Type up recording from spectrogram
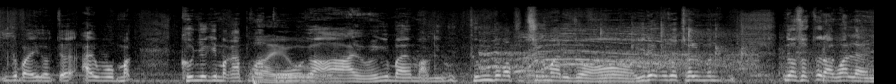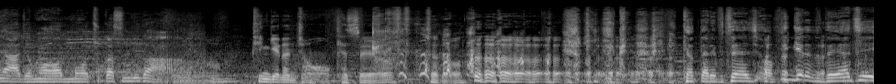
이거 봐 이거 저 아이고 막 근육이 막 아파갖고 아유. 이거 아유 이거 봐요 막 이거 등도 막 붙이고 말이죠 이래고서 젊은 녀석들하고 하려니 아주 뭐, 뭐, 죽겠습니다. 핑계는 좋겠어요. 저도. 곁다리 붙여야죠. 핑계라도 대야지.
